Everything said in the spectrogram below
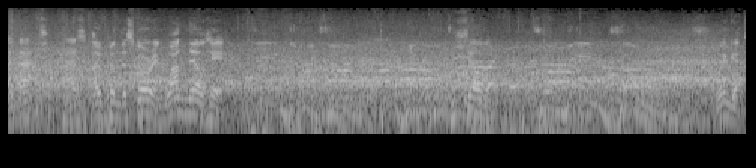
And that has opened the scoring. 1-0 here. Silva. Wingert.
